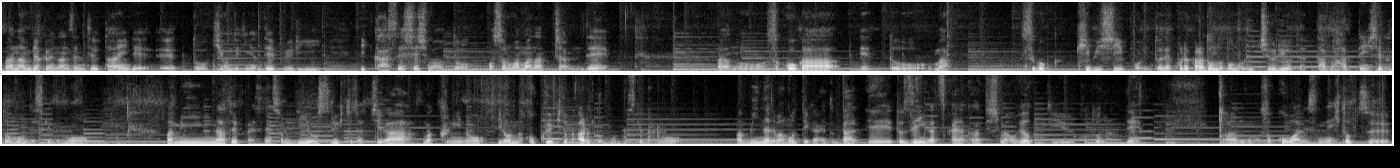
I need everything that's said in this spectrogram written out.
まあ、何百年何千年という単位で、えっと、基本的にはデブリ一回発生してしまうと、もうそのままなっちゃうんで、あの、そこが、えっと、まあ、すごく厳しいポイントで、これからどんどんどんどん宇宙利用って多分発展していくと思うんですけども、まあ、みんなというかですね、それ利用する人たちが、まあ、国のいろんな国益とかあると思うんですけども、まあ、みんなで守っていかないとだ、えー、と全員が使えなくなってしまうよっていうことなんで、あのそこはですね、一つ、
